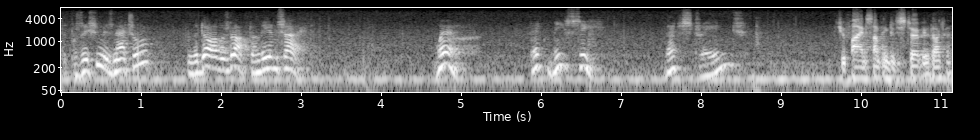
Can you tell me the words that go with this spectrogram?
The position is natural, and the door was locked on the inside. Well, let me see. That's strange. Did you find something to disturb you, Doctor?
